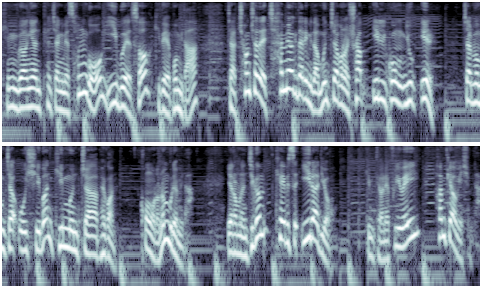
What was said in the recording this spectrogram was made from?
김광현 편집장님의 선곡 2부에서 기대해 봅니다. 자, 청취자들의 참여 기다립니다. 문자번호 샵 1061, 짧은 문자 50원, 긴 문자 100원. 콩으로는 무료입니다. 여러분은 지금 KBS 2라디오 김태훈의 프리웨이 함께하고 계십니다.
